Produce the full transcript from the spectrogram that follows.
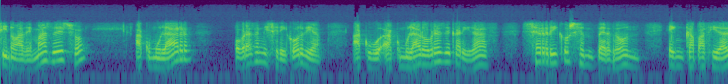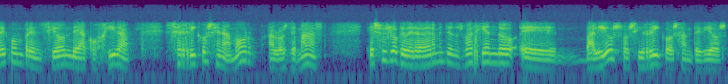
sino además de eso, acumular obras de misericordia, acumular obras de caridad, ser ricos en perdón, en capacidad de comprensión, de acogida, ser ricos en amor a los demás. Eso es lo que verdaderamente nos va haciendo eh, valiosos y ricos ante Dios.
